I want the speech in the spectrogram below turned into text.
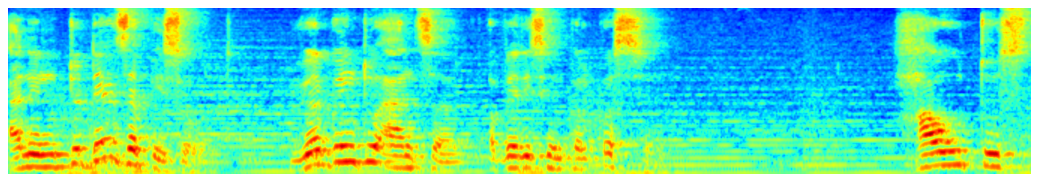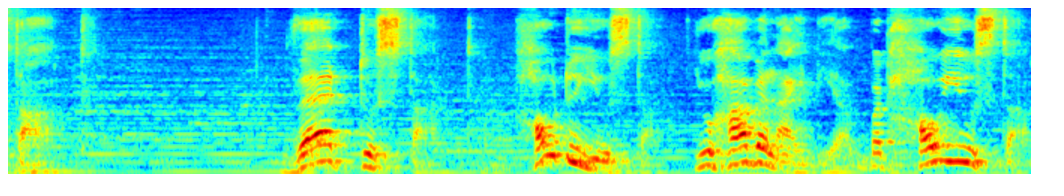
And in today's episode, we are going to answer a very simple question How to start? Where to start. How do you start? You have an idea but how you start?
